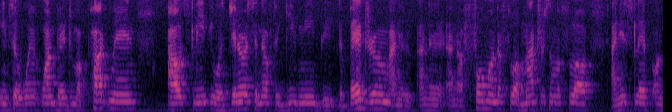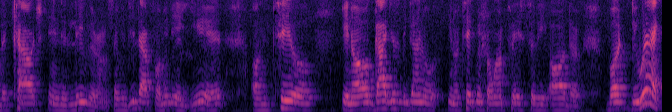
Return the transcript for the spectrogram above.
into one bedroom apartment. I would sleep. He was generous enough to give me the, the bedroom and a, and, a, and a foam on the floor, mattress on the floor, and he slept on the couch in the living room. So we did that for maybe a year until, you know, God just began to, you know, take me from one place to the other. But the way I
